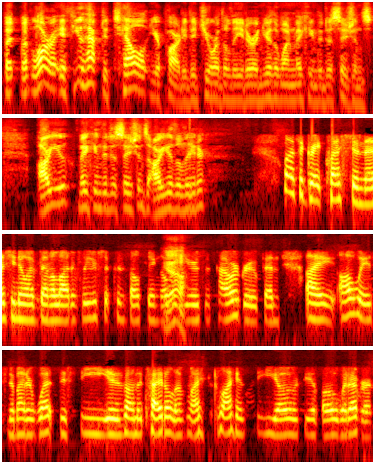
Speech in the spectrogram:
But, but Laura, if you have to tell your party that you're the leader and you're the one making the decisions, are you making the decisions? Are you the leader? Well, that's a great question. As you know, I've done a lot of leadership consulting over yeah. the years with Power Group, and I always, no matter what the C is on the title of my client, CEO, CFO, whatever,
